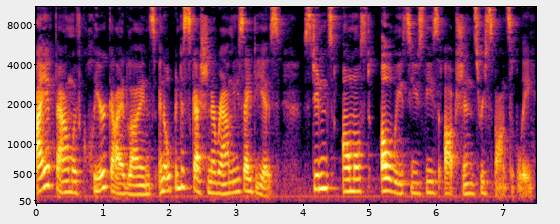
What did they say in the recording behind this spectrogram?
I have found with clear guidelines and open discussion around these ideas, students almost always use these options responsibly.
